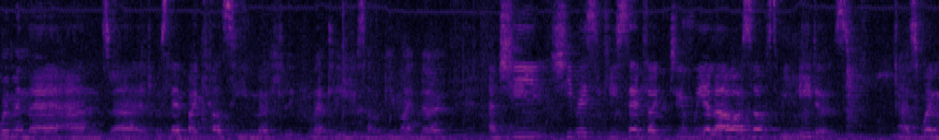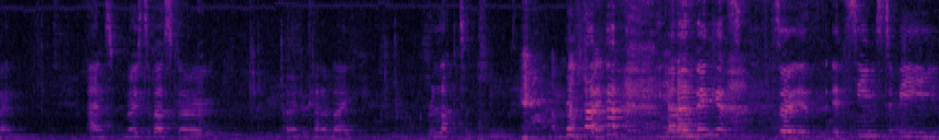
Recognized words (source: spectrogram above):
women there and uh, it was led by Kelsey Merkley, Merkley, who some of you might know. And she, she basically said like, do we allow ourselves to be leaders as women? And most of us go uh, kind of like reluctantly. I'm not ready. And I think it's so it, it seems to be,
